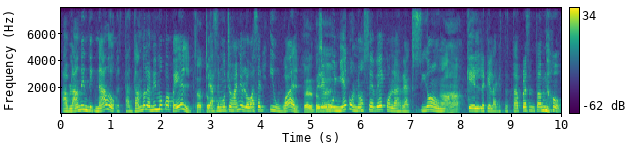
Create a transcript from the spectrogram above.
hablando indignado, estás dándole el mismo papel. Exacto. De hace muchos años lo va a hacer igual. Pero entonces- el muñeco no se ve con la reacción Ajá. que, el- que la que te está presentando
